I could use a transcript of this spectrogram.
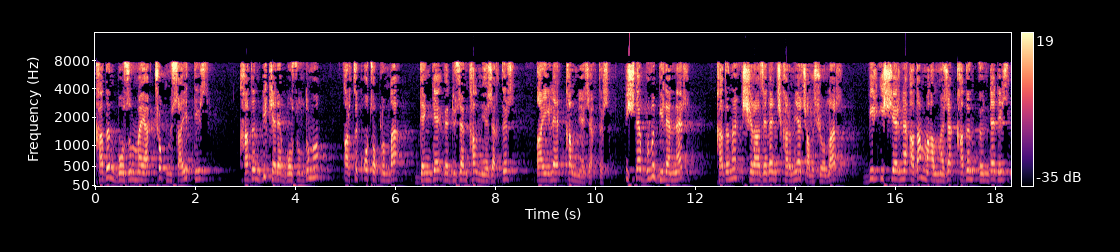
kadın bozulmaya çok müsaittir. Kadın bir kere bozuldu mu artık o toplumda denge ve düzen kalmayacaktır. Aile kalmayacaktır. İşte bunu bilenler kadını şirazeden çıkarmaya çalışıyorlar. Bir iş yerine adam mı alınacak? Kadın öndedir.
